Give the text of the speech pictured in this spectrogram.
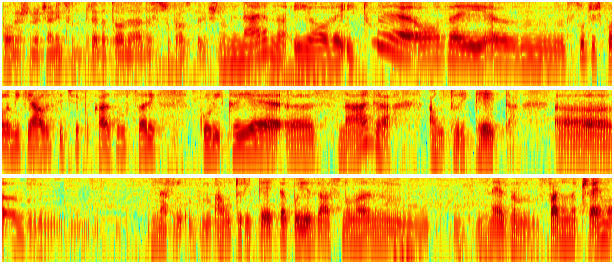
pogrešnu rečenicu da treba to da, da se suprotstaviš. Da? Naravno, i, ove, i tu je ovaj, um, slučaj škole Mike Aleksić je pokazao u stvari kolika je uh, snaga autoriteta uh, autoriteta koji je zasnovan ne znam stvarno na čemu,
